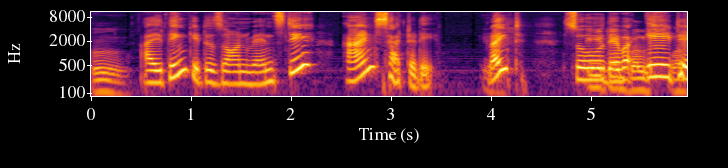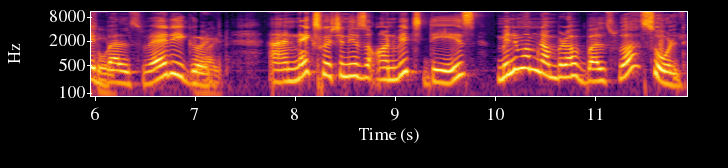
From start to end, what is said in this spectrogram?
Hmm. I think it is on Wednesday and Saturday, right? So Eight, there eight were eight eight sold. bulbs. Very good. Right. And next question is on which days minimum number of bulbs were sold?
